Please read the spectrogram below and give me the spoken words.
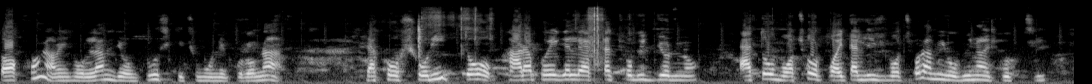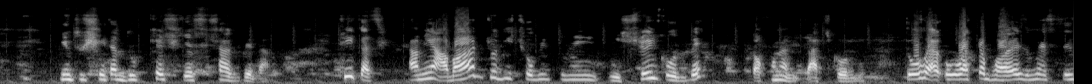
তখন আমি বললাম যে অঙ্কুশ কিছু মনে করো না। দেখো, শরীর তো খারাপ হয়ে গেলে একটা ছবির জন্য এত বছর, পঁয়তাল্লিশ বছর আমি অভিনয় করছি। কিন্তু সেটা দুঃখের শেষ থাকবে না। ঠিক আছে আমি আবার যদি ছবি তুমি নিশ্চয়ই করবে, তখন আমি কাজ করব। তো ও একটা ভয়েস মেসেজ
